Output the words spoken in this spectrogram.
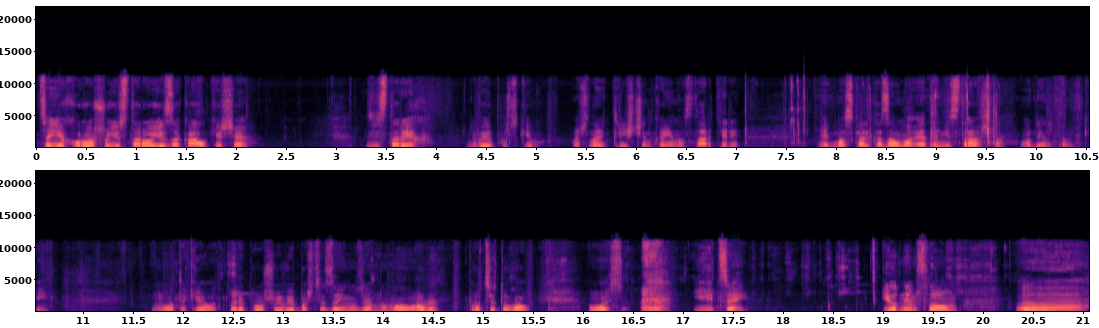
Це є хорошої старої закалки ще зі старих випусків. Аж навіть тріщинка є на стартері. Як Маскаль казав, ну це не страшно. Один там такий. Отаке от, перепрошую, вибачте за іноземну мову, але процитував. Ось. І цей. І одним словом, е-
